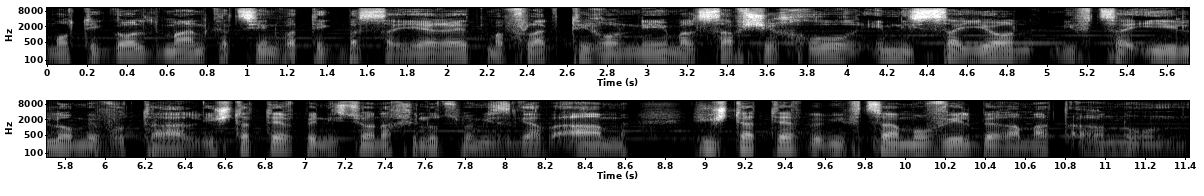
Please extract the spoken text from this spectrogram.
מוטי גולדמן, קצין ותיק בסיירת, מפלג טירונים על סף שחרור עם ניסיון מבצעי לא מבוטל. השתתף בניסיון החילוץ במשגב עם, השתתף במבצע מוביל ברמת ארנון.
